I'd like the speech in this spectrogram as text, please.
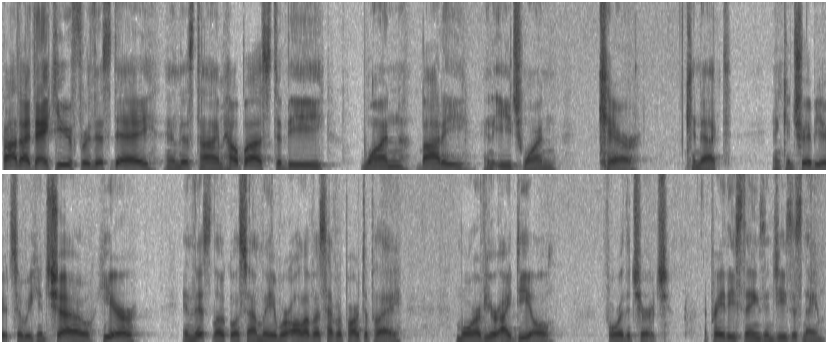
Father, I thank you for this day and this time. Help us to be one body and each one care, connect, and contribute so we can show here in this local assembly where all of us have a part to play more of your ideal for the church. I pray these things in Jesus' name.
